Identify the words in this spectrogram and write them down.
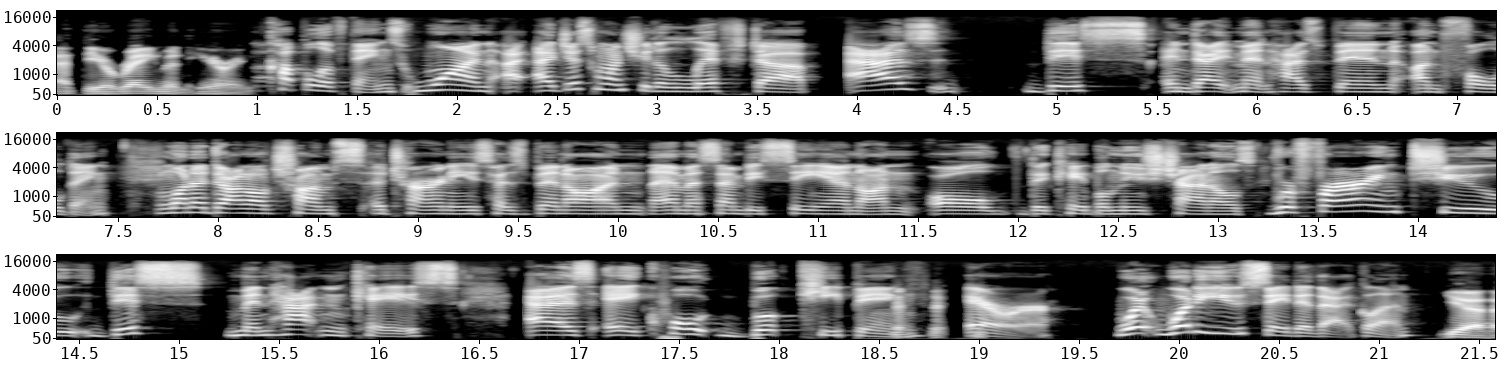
at the arraignment hearing. A couple of things. One, I, I just want you to lift up as this indictment has been unfolding. One of Donald Trump's attorneys has been on MSNBC and on all the cable news channels referring to this Manhattan case as a quote bookkeeping error. What what do you say to that, Glenn? Yeah,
